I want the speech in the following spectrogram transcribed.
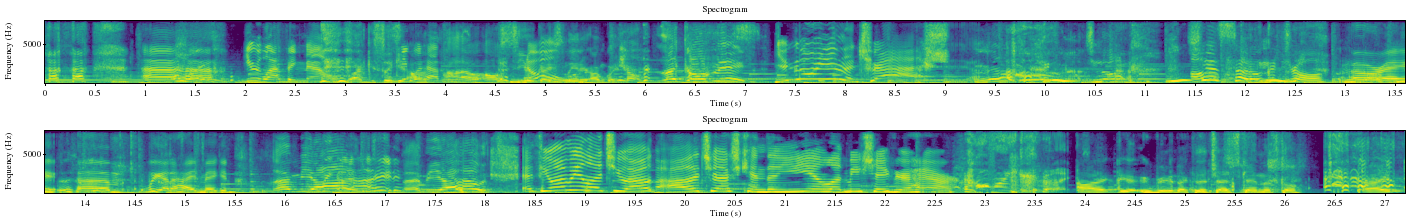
You're laughing now. I can see get, what I'll, happens. I'll, I'll see you guys later. I'm going. No, let go of me. You're going in the trash. No, no. she has total control. All right. Um, we gotta hide Megan. Let me out. hide. Let me out. If you want me to let you out, out of the trash can, then you need to let me shave your hair. Oh my god. All right, yeah, bring it back to the trash can. Let's go. All right,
